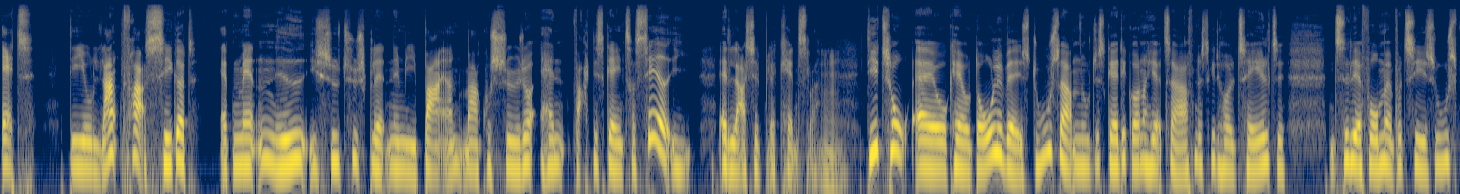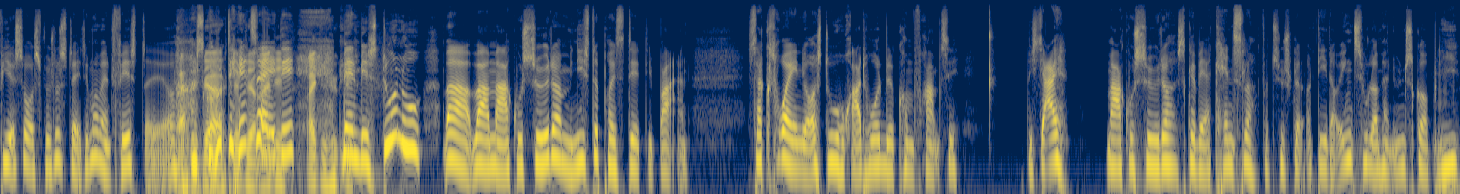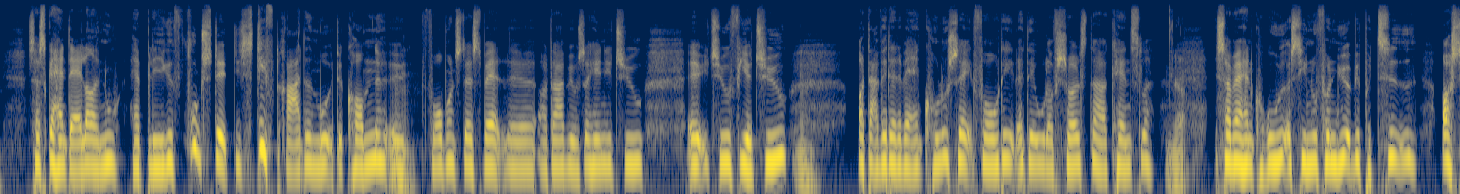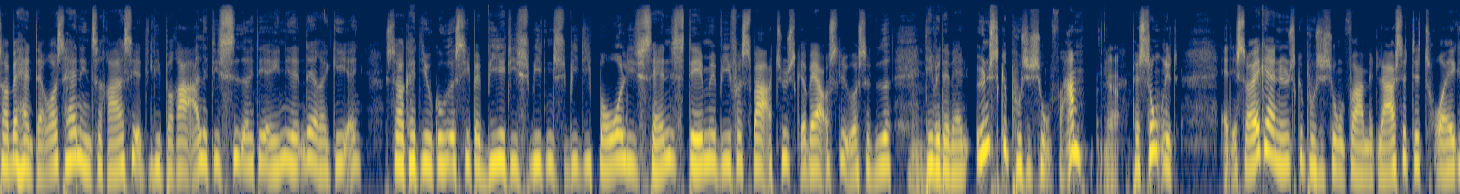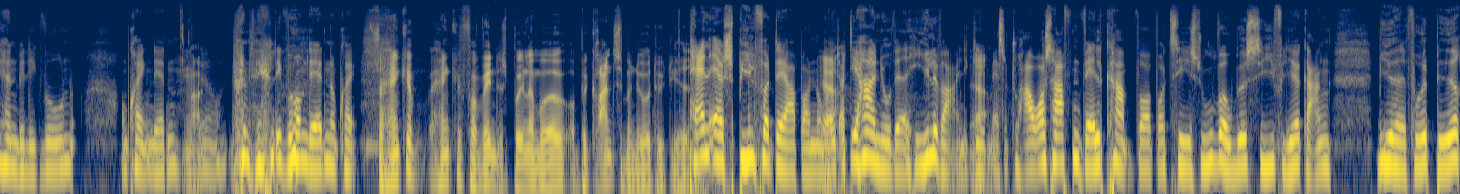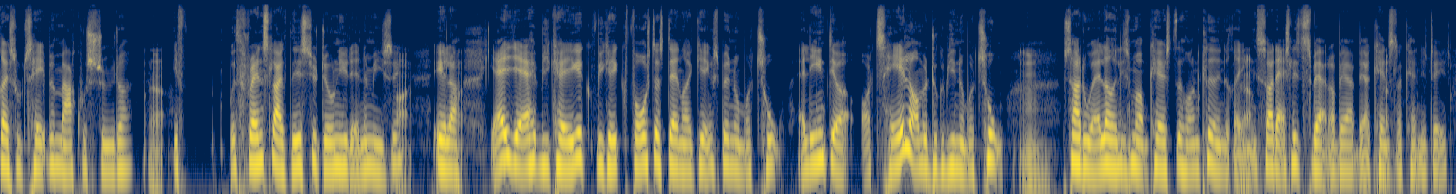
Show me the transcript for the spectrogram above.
at det er jo langt fra sikkert, at manden nede i Sydtyskland, nemlig i Bayern, Markus Söder, han faktisk er interesseret i, at Laschet bliver kansler. Mm. De to er jo, kan jo dårligt være i stue sammen nu. Det skal de godt nok her til aften. Der skal de holde tale til den tidligere formand for TSU's 80-års fødselsdag. Det må være en fest øh, og ja, skulle deltage i det. Rigtig Men hvis du nu var, var Markus Söder ministerpræsident i Bayern, så tror jeg egentlig også, du ret hurtigt vil komme frem til, hvis jeg Markus Søder skal være kansler for Tyskland, og det er der jo ingen tvivl om, han ønsker at blive, så skal han da allerede nu have blikket fuldstændig stift rettet mod det kommende øh, mm. forbundsdagsvalg, øh, og der er vi jo så hen i, 20, øh, i 2024. Mm. Og der vil det da være en kolossal fordel, at det er der er kansler. Ja. Så vil han kunne gå ud og sige, nu fornyer vi partiet. Og så vil han da også have en interesse i, at de liberale, de sidder derinde i den der regering. Så kan de jo gå ud og sige, at vi er de, vi er de, vi er de borgerlige sande stemme, vi forsvarer tysk erhvervsliv osv. Mm. Det vil da være en ønskeposition for ham, ja. personligt. At det så ikke er en ønskeposition for Ahmed Larse, det tror jeg ikke, han vil ikke vågne omkring natten. Nej. ikke vågne om natten omkring. Så han kan, han kan forventes på en eller anden måde at begrænse manøvredygtigheden? Han er spilfordærber normalt, ja. og det har han jo været hele hele vejen igennem. Ja. Altså, du har jo også haft en valgkamp, hvor, hvor TSU var ude at sige flere gange, vi havde fået et bedre resultat med Markus Søder. Ja. If, with friends like this, you don't need enemies. Ikke? Eller, ja, ja, vi kan ikke, vi kan ikke forestille os, at en nummer to. Alene det at, at tale om, at du kan blive nummer to, mm. så har du allerede ligesom omkastet håndklæden i ringen. Ja. Så er det altså lidt svært at være, være kanslerkandidat.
